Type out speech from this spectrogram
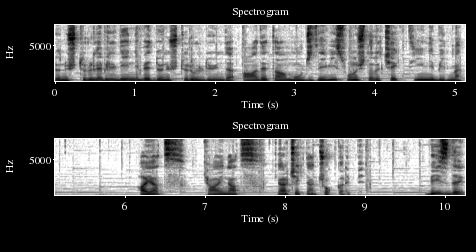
Dönüştürülebildiğini ve dönüştürüldüğünde adeta mucizevi sonuçları çektiğini bilmen. Hayat, kainat gerçekten çok garip. Biz de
